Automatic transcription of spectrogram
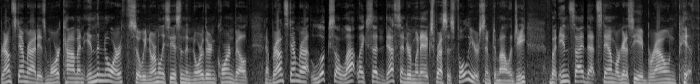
Brown stem rot is more common in the north, so we normally see this in the northern corn belt. Now, brown stem rot looks a lot like sudden death syndrome when it expresses foliar symptomology, but inside that stem, we're gonna see a brown pith.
